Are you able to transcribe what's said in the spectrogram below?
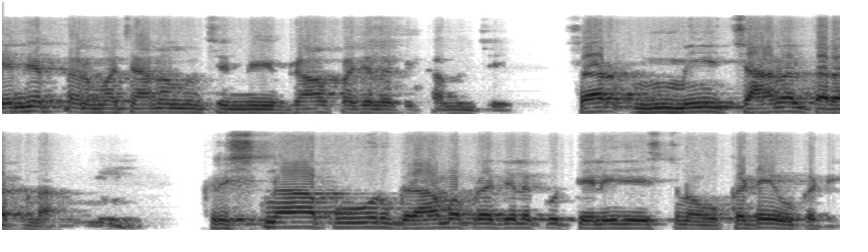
ఏం చెప్తారు మా ఛానల్ నుంచి మీ గ్రామ ప్రజలకి ఇక్కడ నుంచి? సార్ మీ ఛానల్ తరపున కృష్ణాపూర్ గ్రామ ప్రజలకు తెలియజేస్తున్న ఒకటే ఒకటి.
